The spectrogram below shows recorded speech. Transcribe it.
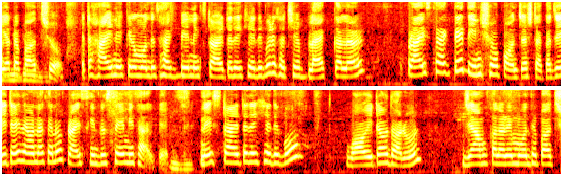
ইয়েটা পাচ্ছ। এটা হাই নেকের মধ্যে থাকবে। নেক্সট আইটা দেখিয়ে দেবো এটা হচ্ছে ব্ল্যাক কালার প্রাইস থাকবে তিনশো পঞ্চাশ টাকা। যেইটাই নাও না কেন প্রাইস কিন্তু সেমই থাকবে। নেক্সট আরেকটা দেখিয়ে দেবো। ওয়াও এটাও দারুণ। জাম কালারের মধ্যে পাচ্ছ।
